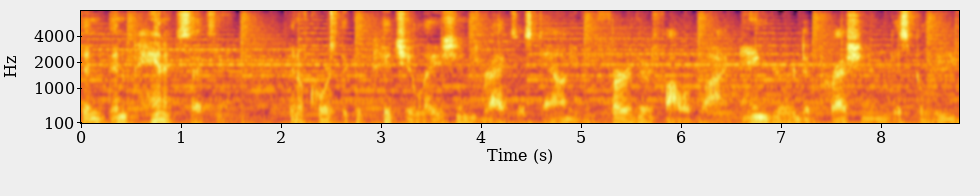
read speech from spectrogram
Then then panic sets in. Then, of course, the capitulation drags us down even further, followed by anger, depression, disbelief.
